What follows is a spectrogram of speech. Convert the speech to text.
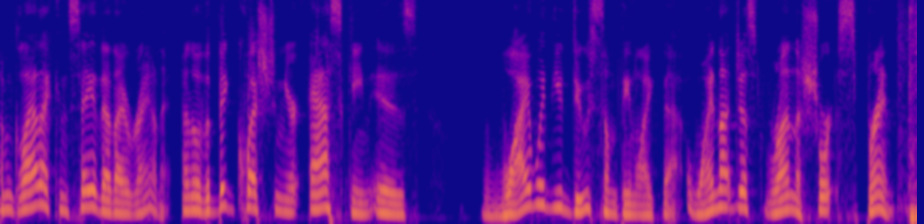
I'm glad I can say that I ran it. I know the big question you're asking is why would you do something like that? Why not just run a short sprint?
